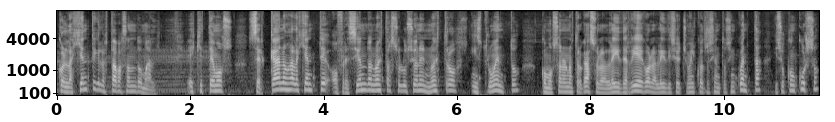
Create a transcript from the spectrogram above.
con la gente que lo está pasando mal es que estemos cercanos a la gente ofreciendo nuestras soluciones, nuestros instrumentos, como son en nuestro caso la ley de riego, la ley 18.450 y sus concursos,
